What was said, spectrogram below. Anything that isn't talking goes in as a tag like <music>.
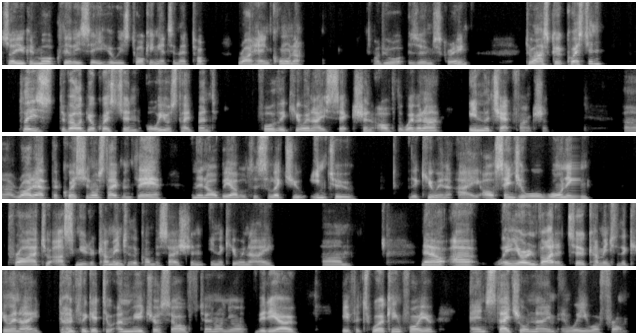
so you can more clearly see who is talking. It's in that top right-hand corner of your Zoom screen. To ask a question, please develop your question or your statement for the Q&A section of the webinar in the chat function. Uh, write out the question or statement there, and then I'll be able to select you into the Q&A. I'll send you a warning prior to asking you to come into the conversation in the Q&A. Um, now, uh, when you're invited to come into the Q&A, don't forget to unmute yourself, turn on your video if it's working for you, and state your name and where you are from.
